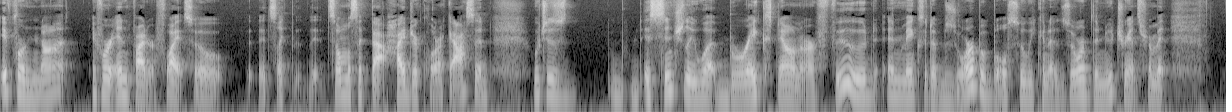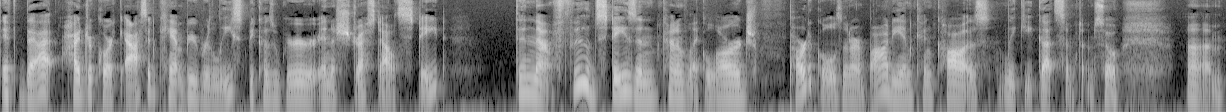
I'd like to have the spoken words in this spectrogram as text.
if we're not, if we're in fight or flight. So it's like it's almost like that hydrochloric acid, which is essentially what breaks down our food and makes it absorbable so we can absorb the nutrients from it. If that hydrochloric acid can't be released because we're in a stressed out state, then that food stays in kind of like large particles in our body and can cause leaky gut symptoms. So, um,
